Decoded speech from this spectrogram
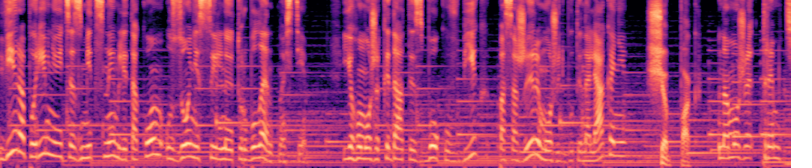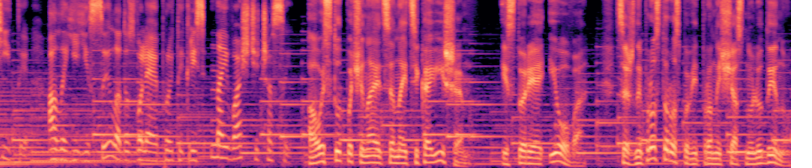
віра порівнюється з міцним літаком у зоні сильної турбулентності. Його може кидати з боку в бік, пасажири можуть бути налякані. Щоб пак. Вона може тремтіти, але її сила дозволяє пройти крізь найважчі часи. А ось тут починається найцікавіше – історія Іова. Це ж не просто розповідь про нещасну людину.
